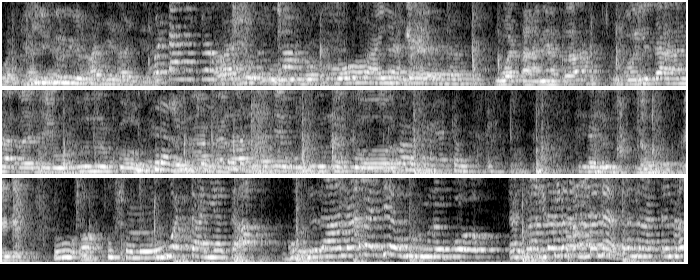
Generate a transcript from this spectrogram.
विसरून गेलो. राजे राजे राजे वटाण्याचा उडू नको. वटाण्याचा गोलदाना रजे उडू नको दुसरा उडू ठीक आहे जाऊ, ready? तू वटाण्याचा गोलदाना राज्य उडू नको. टना टना टना टना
